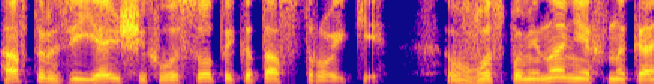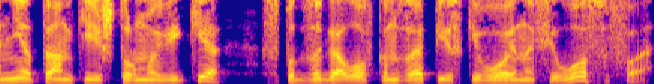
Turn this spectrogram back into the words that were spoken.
автор «Зияющих высот» и «Катастройки», в воспоминаниях на коне, танке и штурмовике с подзаголовком записки воина-философа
